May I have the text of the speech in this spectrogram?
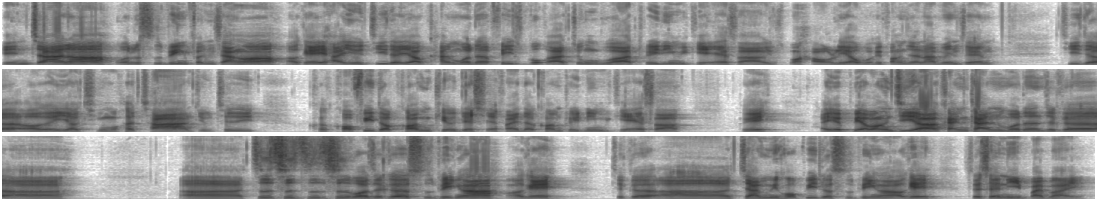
点赞啊，我的视频分享哦，OK，还有记得要看我的 Facebook 啊，中午啊，Trading VKS 啊，有什么好料我会放在那边先，记得 OK 要请我喝茶，就去 coffee.com，q-f-i.com Trading VKS 啊，OK。还有不要忘记啊，看看我的这个啊啊支持支持我这个视频啊，OK，这个啊加密货币的视频啊，OK，谢谢你，拜拜。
